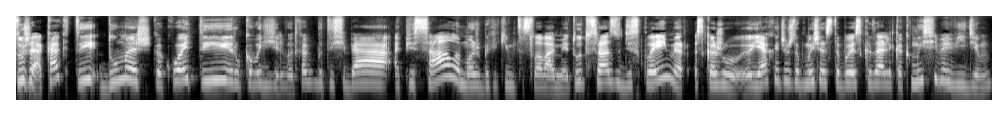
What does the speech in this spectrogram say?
Слушай, а как ты думаешь, какой ты руководитель? Вот как бы ты себя описала, может быть, какими-то словами? Тут сразу дисклеймер скажу. Я хочу, чтобы мы сейчас с тобой сказали, как мы себя видим,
